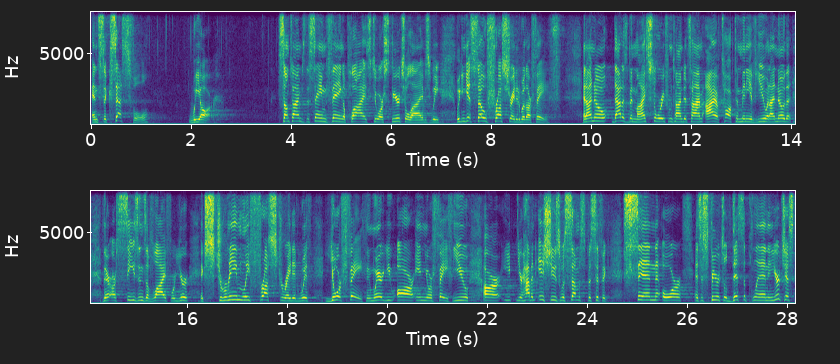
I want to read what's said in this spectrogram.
and successful we are. Sometimes the same thing applies to our spiritual lives. We, we can get so frustrated with our faith. And I know that has been my story from time to time. I have talked to many of you, and I know that there are seasons of life where you're extremely frustrated with your faith and where you are in your faith. You are you're having issues with some specific sin or it's a spiritual discipline, and you're just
